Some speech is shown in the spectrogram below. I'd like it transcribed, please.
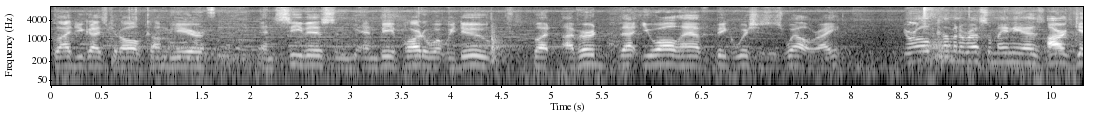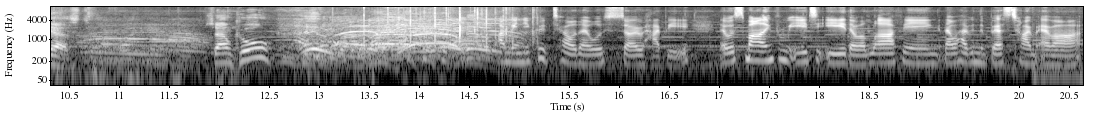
Glad you guys could all come here and see this and, and be a part of what we do. But I've heard that you all have big wishes as well, right? You're all coming to WrestleMania as our guest. Sound cool? I mean, you could tell they were so happy. They were smiling from ear to ear, they were laughing, they were having the best time ever.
